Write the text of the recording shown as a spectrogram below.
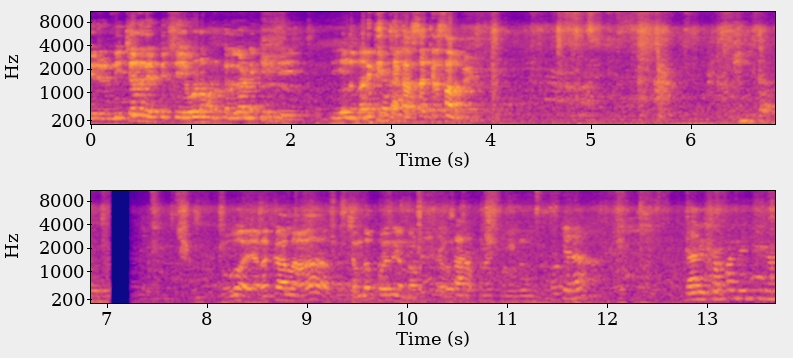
మీరు నిత్యం తెప్పించి ఇవ్వడం మన పిల్లగాడిని ఎక్కించి నరికించి కష్ట కిరసాలు వెనకాల కింద పోయి ఓకేనా? దానికి సంబంధించిన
